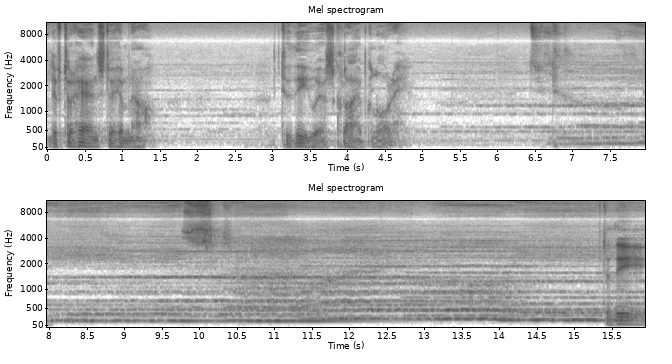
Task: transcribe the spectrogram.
Lift your hands to Him now. To thee we ascribe glory. Thee.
